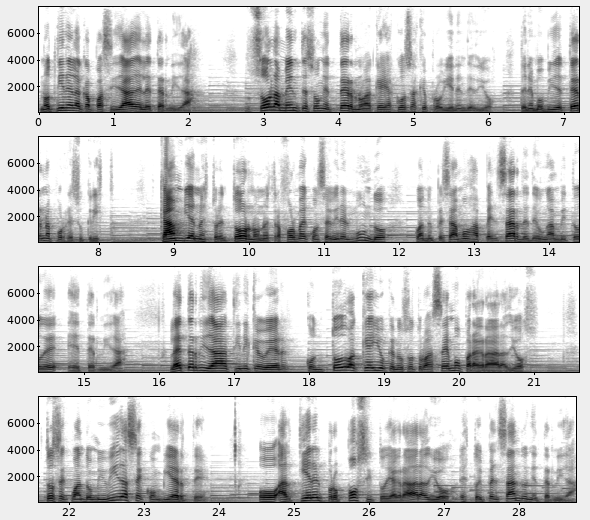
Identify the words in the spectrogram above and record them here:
No tienen la capacidad de la eternidad. Solamente son eternos aquellas cosas que provienen de Dios. Tenemos vida eterna por Jesucristo. Cambia nuestro entorno, nuestra forma de concebir el mundo cuando empezamos a pensar desde un ámbito de eternidad. La eternidad tiene que ver con todo aquello que nosotros hacemos para agradar a Dios. Entonces, cuando mi vida se convierte o adquiere el propósito de agradar a Dios, estoy pensando en eternidad.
